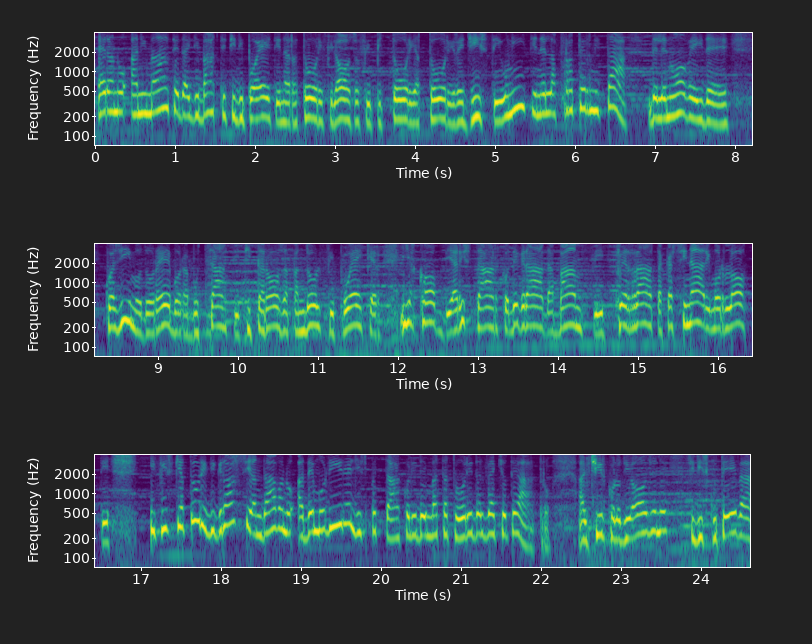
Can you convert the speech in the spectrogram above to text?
erano animate dai dibattiti di poeti, narratori, filosofi, pittori, attori, registi, uniti nella fraternità delle nuove idee. Quasimodo, Rebora, Buzzati, Tittarosa, Pandolfi, Puecher, Jacobbi, Aristarco, De Grada, Banfi, Ferrata, Cassinari, Morlotti, i fischiatori di Grassi andavano a demolire gli spettacoli dei mattatori del vecchio teatro. Al circolo Diogene si discuteva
